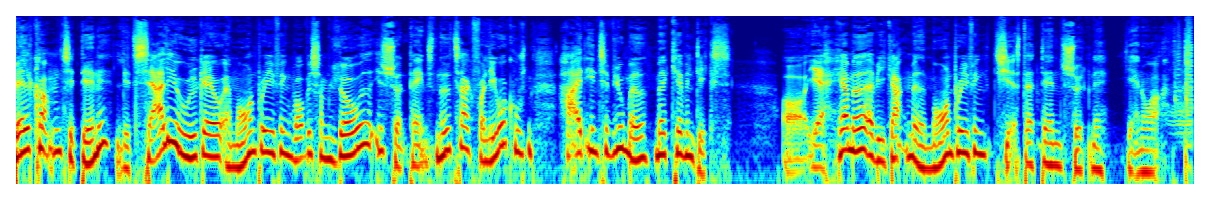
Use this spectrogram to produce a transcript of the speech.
Velkommen til denne lidt særlige udgave af Morgenbriefing, hvor vi som lovet i søndagens nedtak fra Leverkusen har et interview med med Kevin Dix. Og ja, hermed er vi i gang med Morgenbriefing tirsdag den 17. januar.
